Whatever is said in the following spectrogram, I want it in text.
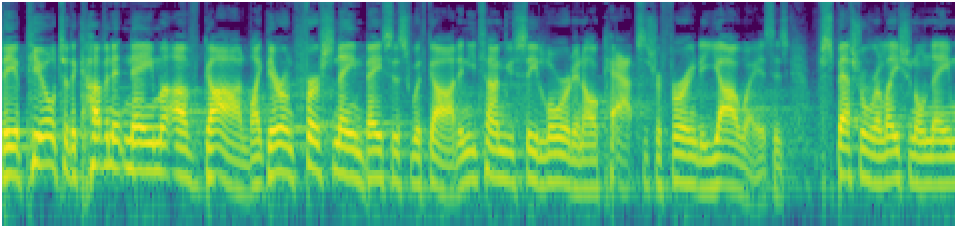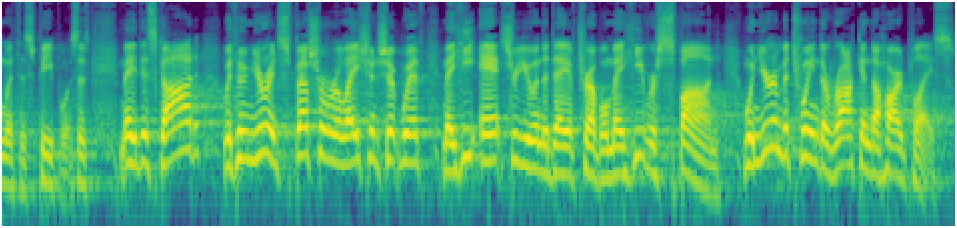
They appeal to the covenant name of God, like they're on first name basis with God. Anytime you see Lord in all caps, it's referring to Yahweh. It's his special relational name with his people. It says, May this God with whom you're in special relationship with, may he answer you in the day of trouble. May he respond. When you're in between the rock and the hard place,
